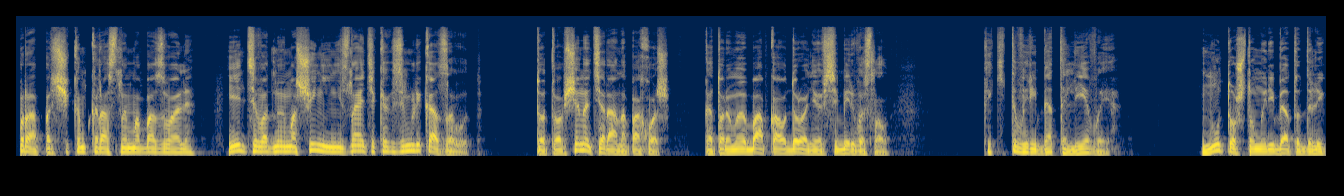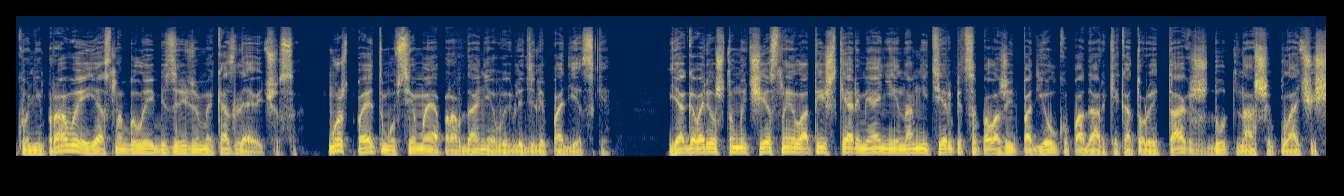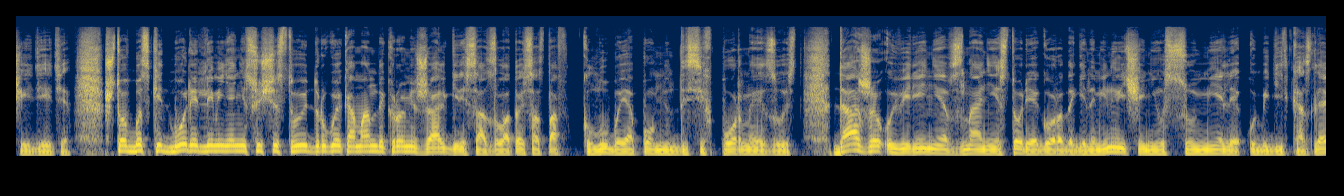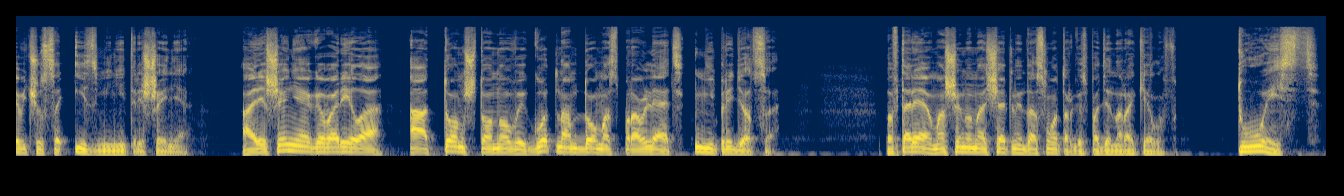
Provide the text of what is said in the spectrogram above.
Прапорщиком красным обозвали. Едете в одной машине и не знаете, как земляка зовут. Тот вообще на тирана похож, который мою бабку Аудронию в Сибирь выслал. Какие-то вы ребята левые. Ну, то, что мы ребята далеко не правые, ясно было и без резюме Козлявичуса. Может, поэтому все мои оправдания выглядели по-детски. Я говорил, что мы честные латышские армяне, и нам не терпится положить под елку подарки, которые так ждут наши плачущие дети. Что в баскетболе для меня не существует другой команды, кроме Жальгириса. Золотой состав клуба я помню до сих пор наизусть. Даже уверения в знании истории города Геноминовича не сумели убедить Козлявичуса изменить решение. А решение говорило о том, что Новый год нам дома справлять не придется. Повторяю, машину на тщательный досмотр, господин Аракелов. То есть...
